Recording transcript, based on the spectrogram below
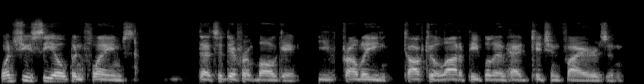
once you see open flames, that's a different ballgame. You've probably talked to a lot of people that have had kitchen fires, and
